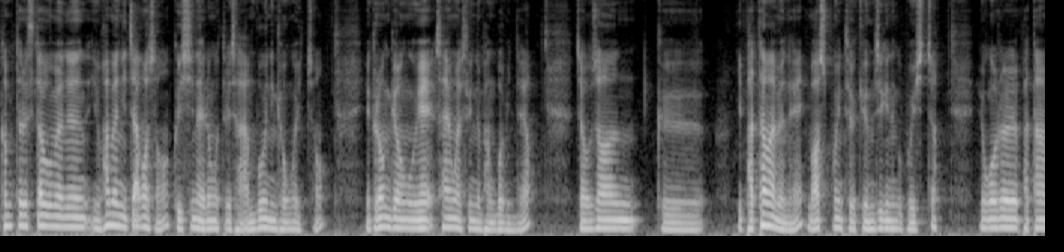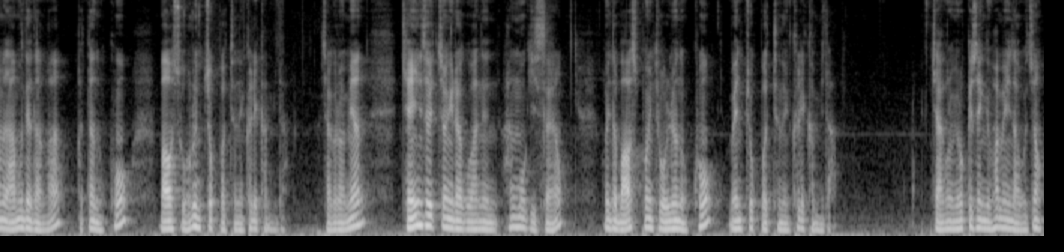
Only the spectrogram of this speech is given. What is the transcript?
컴퓨터를 쓰다 보면은 이 화면이 작아서 글씨나 이런 것들이 잘 안 보이는 경우가 있죠. 예, 그런 경우에 사용할 수 있는 방법인데요. 자, 우선 그 이 바탕화면에 마우스 포인트 이렇게 움직이는 거 보이시죠? 요거를 바탕화면 아무 데다가 갖다 놓고 마우스 오른쪽 버튼을 클릭합니다. 자, 그러면 개인 설정이라고 하는 항목이 있어요. 거기다 마우스 포인트를 올려놓고 왼쪽 버튼을 클릭합니다. 자, 그럼 이렇게 생긴 화면이 나오죠?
